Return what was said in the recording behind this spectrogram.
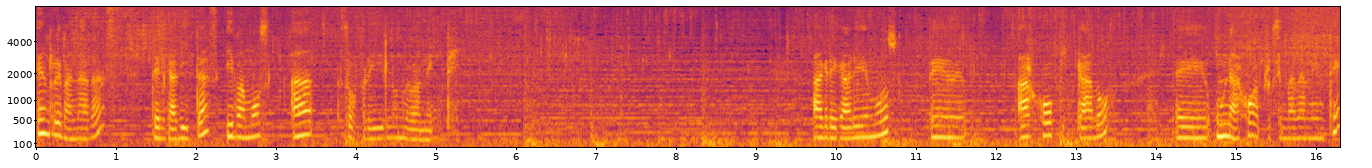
en rebanadas delgaditas y vamos a sofreírlo nuevamente. Agregaremos eh, ajo picado, eh, un ajo aproximadamente.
